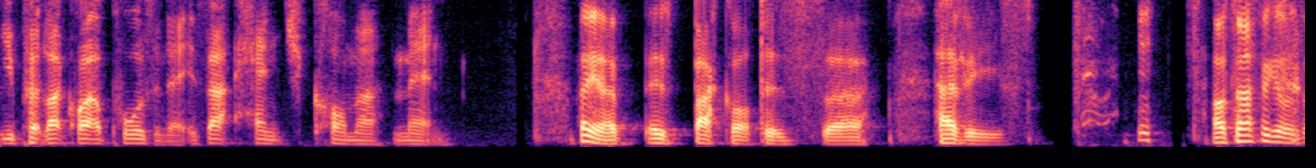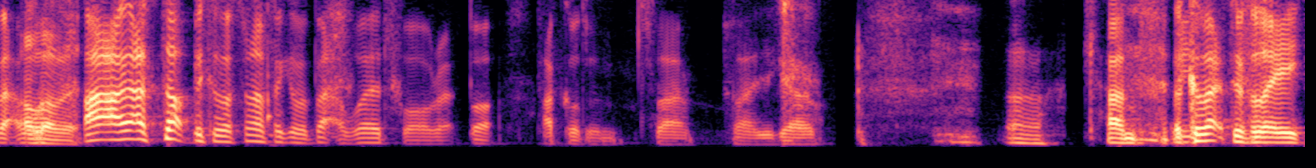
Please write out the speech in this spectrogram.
you put like quite a pause in it. Is that hench comma men? Oh, yeah, his backup is uh, heavies. I was trying to think of a better I word. love it. I, I- I stopped because I was trying to think of a better word for it, but I couldn't. So there you go. uh, And We- collectively,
